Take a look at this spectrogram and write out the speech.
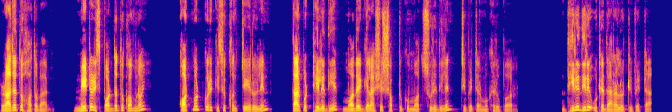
রাজা তো হতবাগ মেয়েটার স্পর্ধা তো কম নয়। কটমট করে কিছুক্ষণ চেয়ে রইলেন, তারপর ঠেলে দিয়ে মদের গ্লাসের সবটুকু মদ ছুড়ে দিলেন ট্রিপেটার মুখের উপর। ধীরে ধীরে উঠে দাঁড়াল ট্রিপেটা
